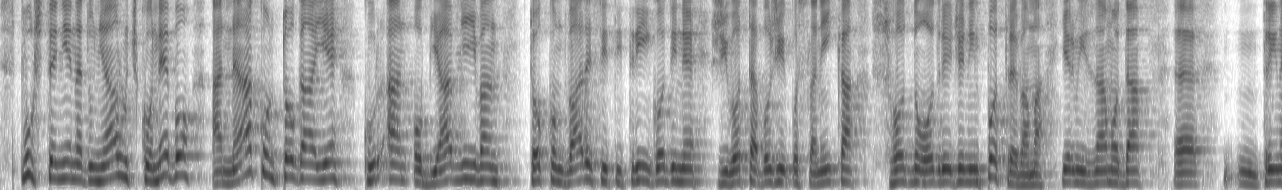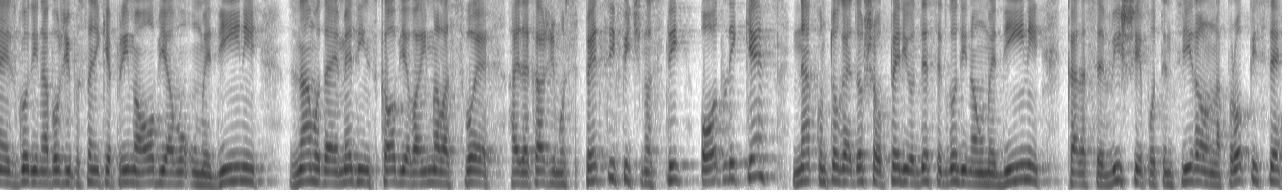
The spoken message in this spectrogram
spušten je na dunjalučko nebo, a nakon toga je Kur'an objavljivan tokom 23 godine života Božijeg poslanika shodno određenim potrebama, jer mi znamo da e, 13 godina Božji poslanik je primao objavu u Medini, znamo da je medinska objava imala svoje, hajde da kažemo, specifičnosti, odlike, nakon toga je došao period 10 godina u Medini, kada se više potenciralo na propise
